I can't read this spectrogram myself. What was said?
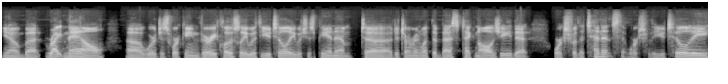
You know, but right now, uh, we're just working very closely with the utility, which is PNM, to determine what the best technology that works for the tenants, that works for the utility,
